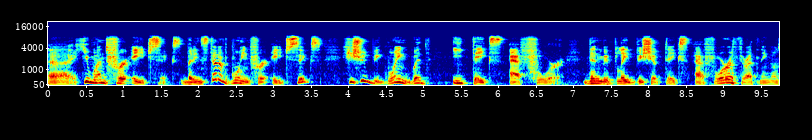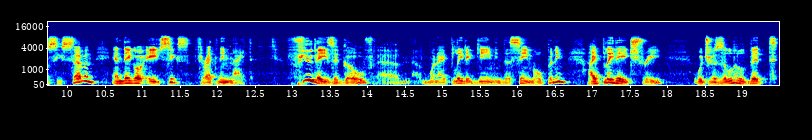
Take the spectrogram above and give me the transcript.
Uh, he went for h6, but instead of going for h6, he should be going with e takes f4. Then we play bishop takes f4, threatening on c7, and they go h6, threatening knight. Few days ago, uh, when I played a game in the same opening, I played h3, which was a little bit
